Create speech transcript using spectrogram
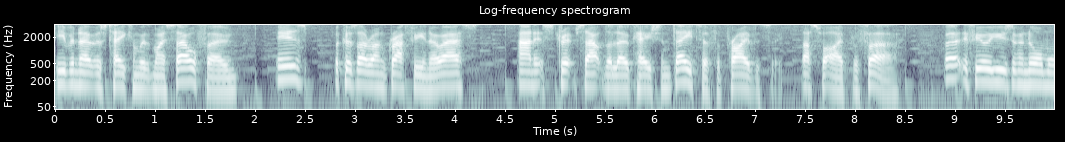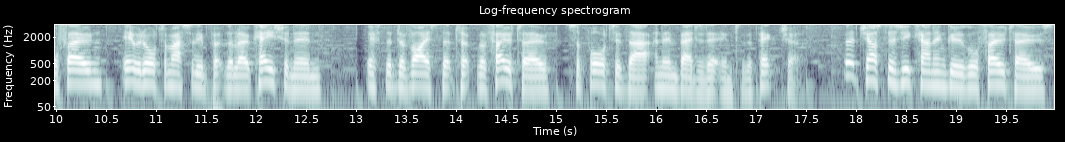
even though it was taken with my cell phone, is because I run Graphene OS and it strips out the location data for privacy. That's what I prefer. But if you're using a normal phone, it would automatically put the location in if the device that took the photo supported that and embedded it into the picture. But just as you can in Google Photos,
